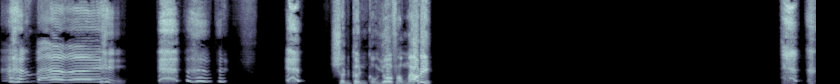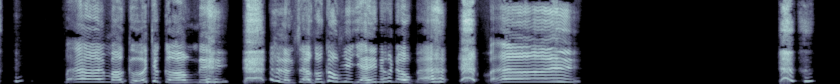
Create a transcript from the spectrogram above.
ba ơi. Sơn Kinh con vô phòng mau đi. Ba ơi, mở cửa cho con đi. Lần sau con không như vậy nữa đâu ba. Ba ơi.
